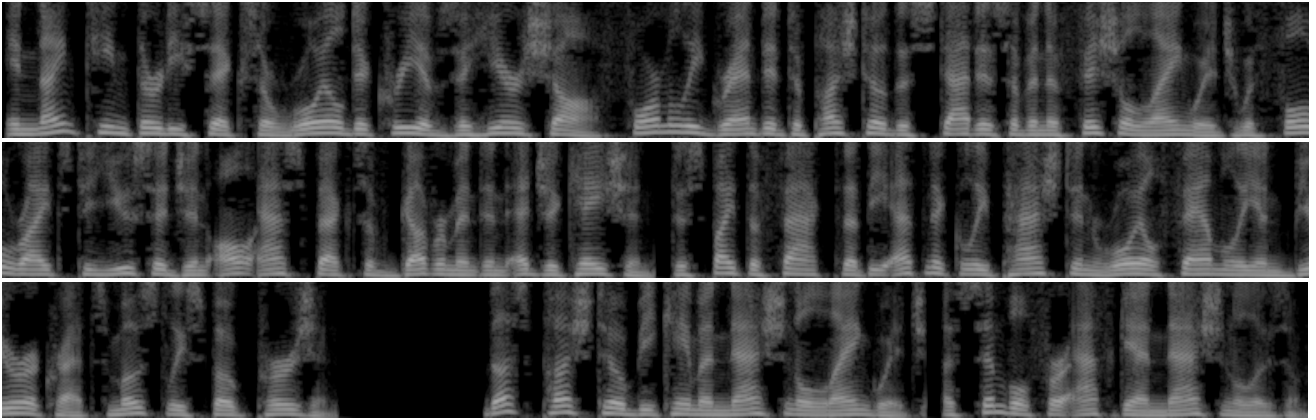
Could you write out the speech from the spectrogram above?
In 1936 a royal decree of Zahir Shah formally granted to Pashto the status of an official language with full rights to usage in all aspects of government and education, despite the fact that the ethnically Pashtun royal family and bureaucrats mostly spoke Persian. Thus Pashto became a national language, a symbol for Afghan nationalism.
